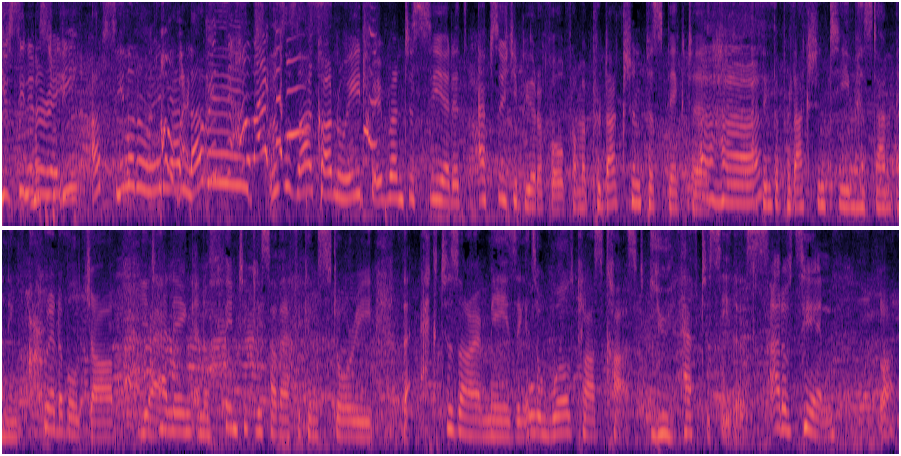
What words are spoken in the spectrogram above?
you've seen it already? I've seen it already. Oh I love it. Oh this is, I can't wait for everyone to see it. It's absolutely beautiful from a production perspective. Uh-huh. I think the production team has done an incredible job yeah. telling an authentically South African story. The actors are amazing. It's a world class cast. You have to see this. Out of 10. Oh.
